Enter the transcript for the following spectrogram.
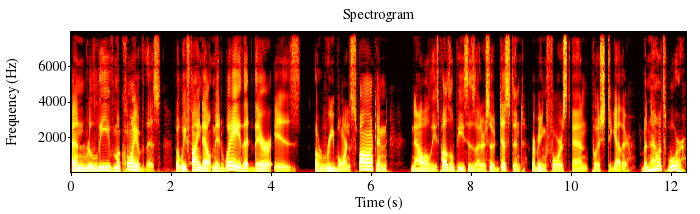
and relieve McCoy of this. But we find out midway that there is a reborn Spock, and now all these puzzle pieces that are so distant are being forced and pushed together. But now it's war.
